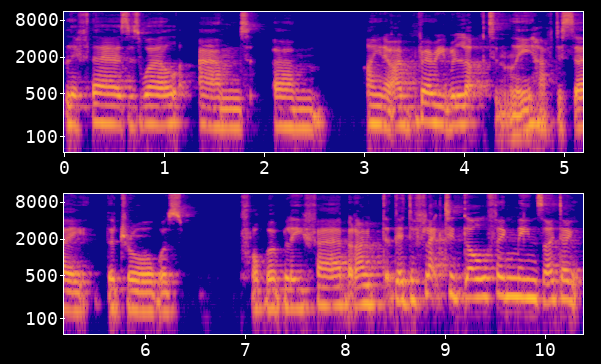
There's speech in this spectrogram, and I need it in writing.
lift theirs as well. And, um, I, you know, I very reluctantly have to say the draw was probably fair. But I, the deflected goal thing means I don't,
